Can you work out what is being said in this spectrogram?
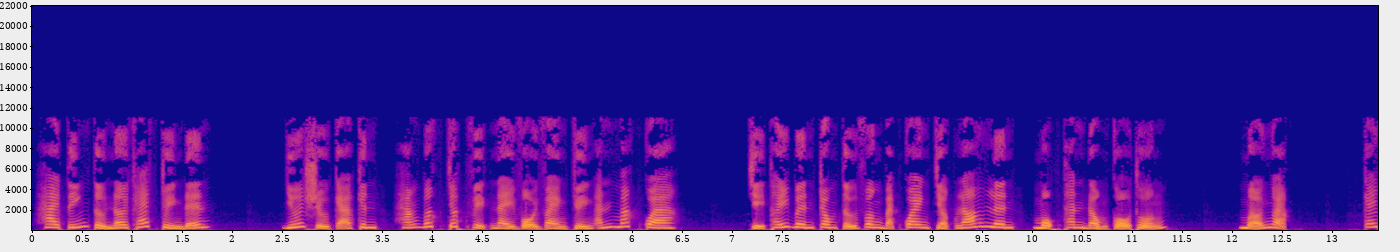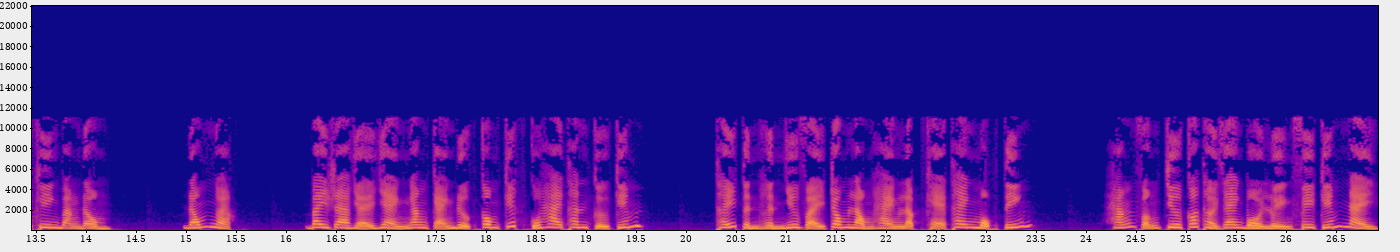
Hai tiếng từ nơi khác truyền đến. Dưới sự cả kinh, hắn bất chấp việc này vội vàng chuyển ánh mắt qua. Chỉ thấy bên trong tử vân bạch quan chợt lón lên, một thanh đồng cổ thuẫn. Mở ngoặt. Cái khiên bằng đồng. Đóng ngoặt. Bay ra dễ dàng ngăn cản được công kích của hai thanh cử kiếm. Thấy tình hình như vậy trong lòng hàng lập khẽ than một tiếng. Hắn vẫn chưa có thời gian bồi luyện phi kiếm này.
